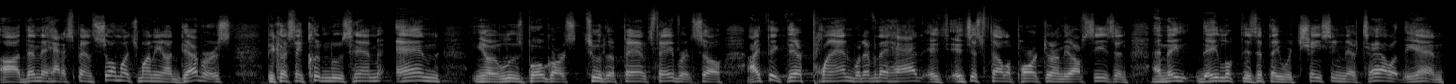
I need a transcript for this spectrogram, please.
Uh, then they had to spend so much money on Devers because they couldn't lose him and, you know, lose Bogaerts to the fans' favorites. So I think their plan, whatever they had, it, it just fell apart during the offseason. And they, they looked as if they were chasing their tail at the end.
